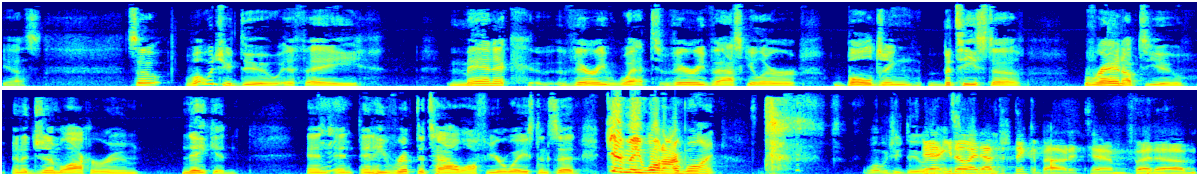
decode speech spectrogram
Yes. So, what would you do if a manic, very wet, very vascular, bulging Batista ran up to you in a gym locker room naked and, and, and he ripped a towel off of your waist and said, Give me what I want? What would you do? in Yeah, that you know I'd have to think about it, Tim, but um,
